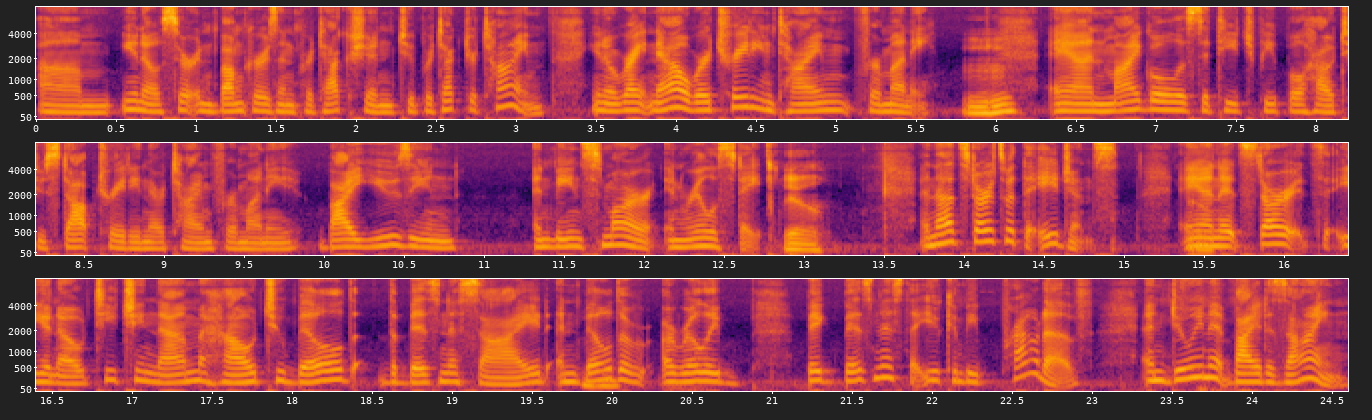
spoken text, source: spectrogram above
um, you know, certain bunkers and protection to protect your time. You know, right now we're trading time for money. Mm-hmm. And my goal is to teach people how to stop trading their time for money by using and being smart in real estate. Yeah. And that starts with the agents. And it starts, you know, teaching them how to build the business side and build a, a really big business that you can be proud of and doing it by design,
